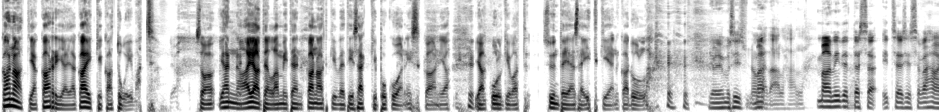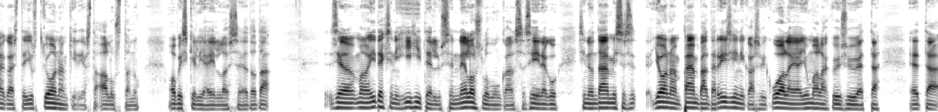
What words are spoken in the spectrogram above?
kanat ja karja ja kaikki katuivat. Se on jännä ajatella, miten kanatkin veti säkkipukua niskaan ja, ja kulkivat syntejänsä itkien kadulla. Joo, ja mä siis, mä, alhaalla. Mä oon itse tässä itse asiassa vähän aikaa sitten just Joonan kirjasta alustanut opiskelijailloissa, ja tota, siellä mä oon itekseni hihitellyt sen nelosluvun kanssa siinä, kun siinä on tämä, missä se Joonan pään päältä risiinikasvi kuolee ja Jumala kysyy, että, että,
